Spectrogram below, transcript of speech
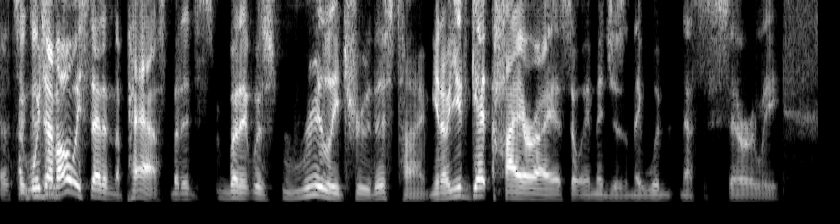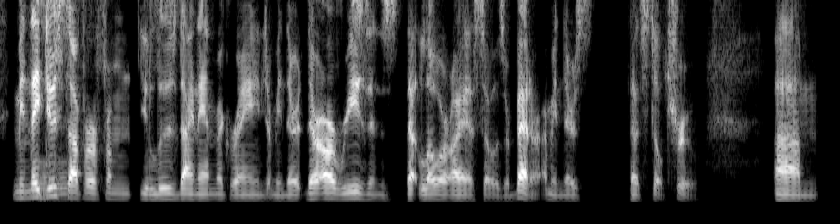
um, which one. I've always said in the past, but it's but it was really true this time. You know, you'd get higher ISO images and they wouldn't necessarily. I mean, they mm-hmm. do suffer from you lose dynamic range. I mean, there there are reasons that lower ISOs are better. I mean, there's that's still true. Um,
